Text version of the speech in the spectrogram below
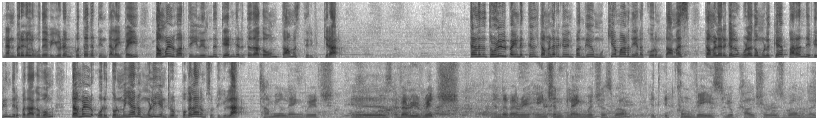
நண்பர்கள் உதவியுடன் புத்தகத்தின் தலைப்பை தமிழ் வார்த்தையிலிருந்து தேர்ந்தெடுத்ததாகவும் தாமஸ் தெரிவிக்கிறார் தனது தொழில் பயணத்தில் தமிழர்களின் பங்கு முக்கியமானது என கூறும் தாமஸ் தமிழர்கள் உலகம் முழுக்க பறந்து விரிந்திருப்பதாகவும் தமிழ் ஒரு தொன்மையான மொழி என்றும் புகழாரம் சூட்டியுள்ளார் Tamil language is a very rich and a very ancient language as well. It, it conveys your culture as well, and I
